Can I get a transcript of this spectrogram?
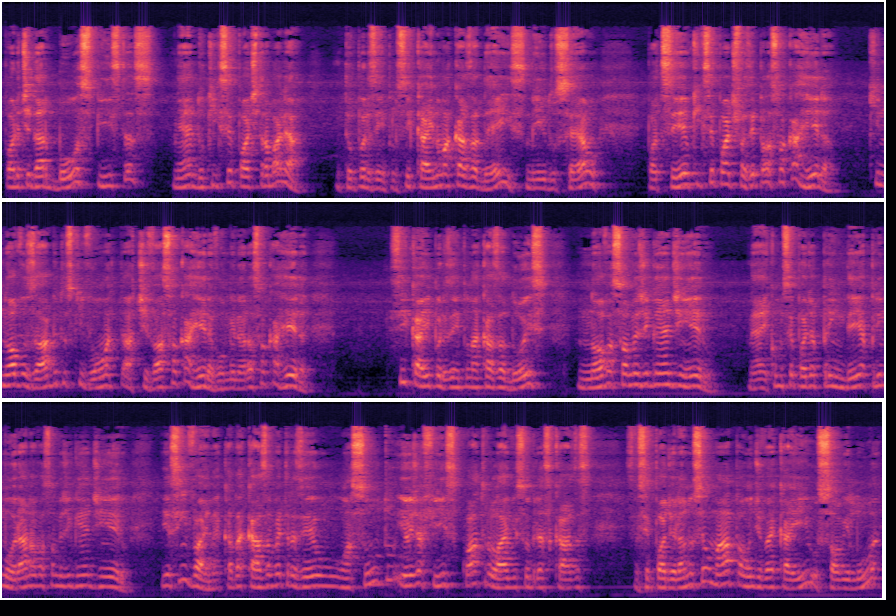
pode te dar boas pistas né, do que, que você pode trabalhar. Então, por exemplo, se cair numa casa 10, meio do céu, pode ser o que, que você pode fazer pela sua carreira. Que novos hábitos que vão ativar sua carreira, vão melhorar sua carreira. Se cair, por exemplo, na casa 2, novas formas de ganhar dinheiro. Né? E como você pode aprender e aprimorar novas formas de ganhar dinheiro. E assim vai, né? Cada casa vai trazer um assunto e eu já fiz quatro lives sobre as casas você pode olhar no seu mapa onde vai cair o Sol e Lua,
